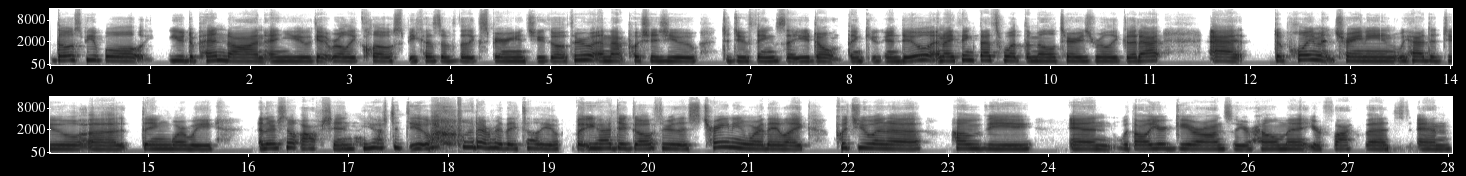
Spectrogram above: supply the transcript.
those people you depend on and you get really close because of the experience you go through and that pushes you to do things that you don't think you can do and i think that's what the military is really good at at deployment training, we had to do a thing where we, and there's no option. You have to do whatever they tell you. But you had to go through this training where they like put you in a Humvee and with all your gear on, so your helmet, your flak vest, and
